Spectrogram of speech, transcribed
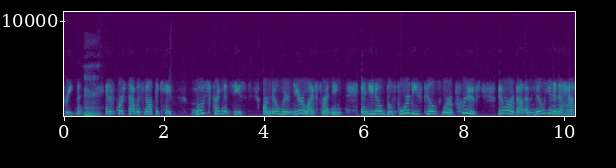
treatment. Mm. And of course, that was not the case. Most pregnancies are nowhere near life threatening. And, you know, before these pills were approved, there were about a million and a half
